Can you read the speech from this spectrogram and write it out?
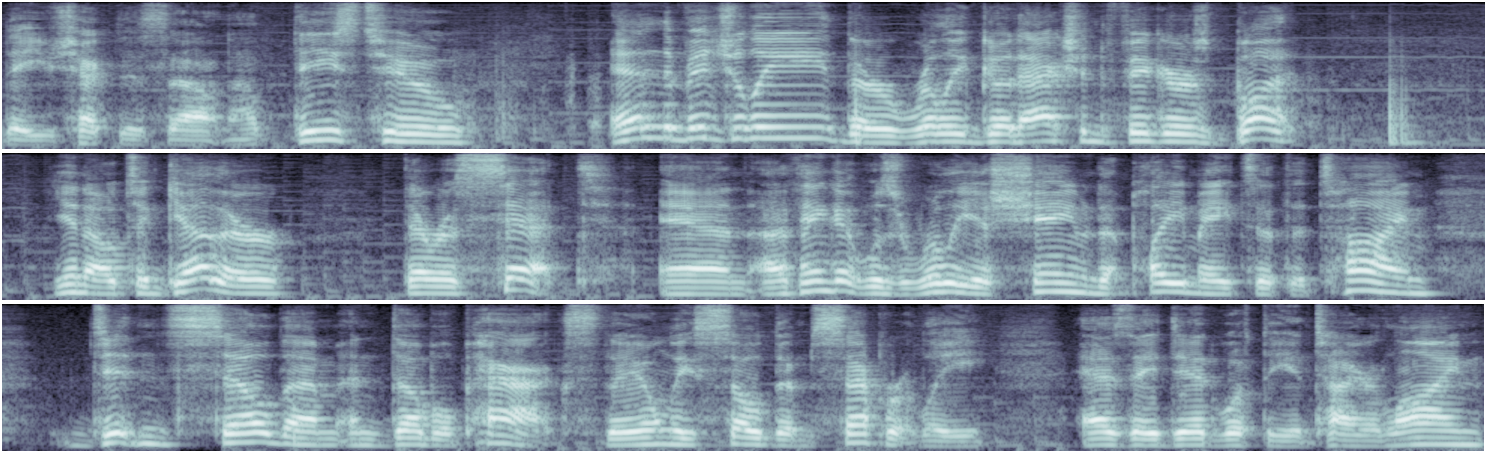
that you check this out. Now, these two individually, they're really good action figures, but you know, together they're a set. And I think it was really a shame that Playmates at the time didn't sell them in double packs. They only sold them separately as they did with the entire line.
